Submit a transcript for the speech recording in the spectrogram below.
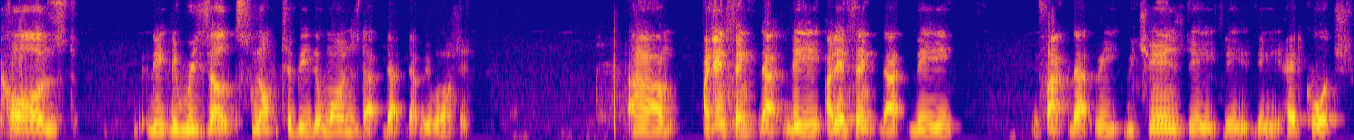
caused the, the results not to be the ones that that, that we wanted. Um, I didn't think that the I didn't think that the the fact that we, we changed the, the, the head coach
